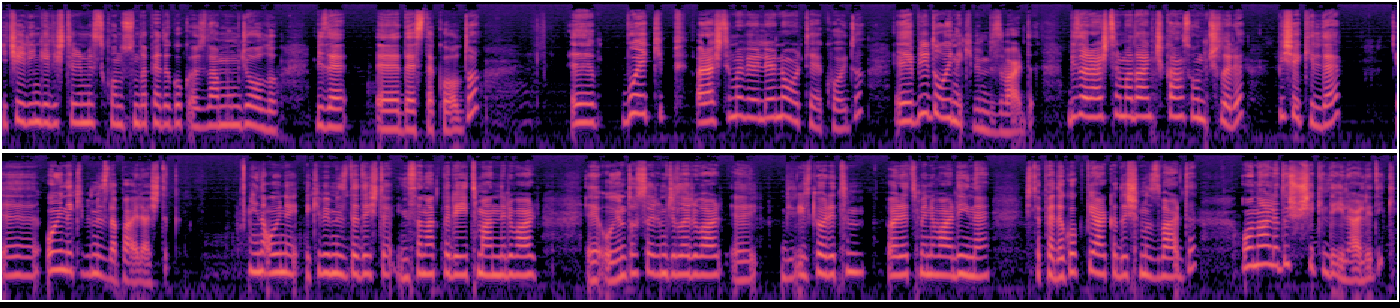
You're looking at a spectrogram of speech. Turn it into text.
içeriğin geliştirilmesi konusunda pedagog Özlem Mumcuoğlu bize e, destek oldu. E, bu ekip araştırma verilerini ortaya koydu. E, bir de oyun ekibimiz vardı. Biz araştırmadan çıkan sonuçları bir şekilde e, oyun ekibimizle paylaştık. Yine oyun ekibimizde de işte insan hakları eğitmenleri var, e, oyun tasarımcıları var, e, bir ilk öğretim öğretmeni vardı yine, işte pedagog bir arkadaşımız vardı. Onlarla da şu şekilde ilerledik.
